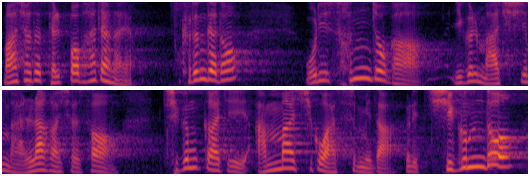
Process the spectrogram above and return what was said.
마셔도 될 법 하잖아요. 그런데도 우리 선조가 이걸 마시지 말라고 하셔서 지금까지 안 마시고 왔습니다. 그런데 지금도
